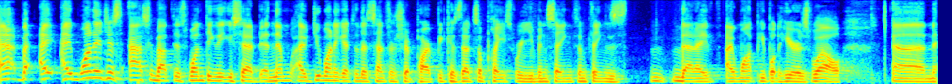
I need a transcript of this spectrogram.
Uh, but I, I want to just ask about this one thing that you said, and then I do want to get to the censorship part because that's a place where you've been saying some things that I, I want people to hear as well. Um,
